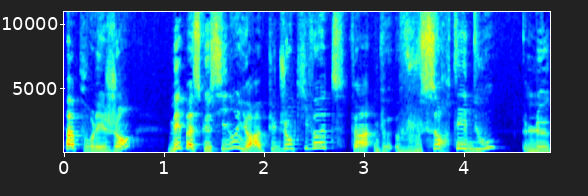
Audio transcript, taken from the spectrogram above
pas pour les gens, mais parce que sinon il y aura plus de gens qui votent. Enfin, vous sortez d'où? Le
